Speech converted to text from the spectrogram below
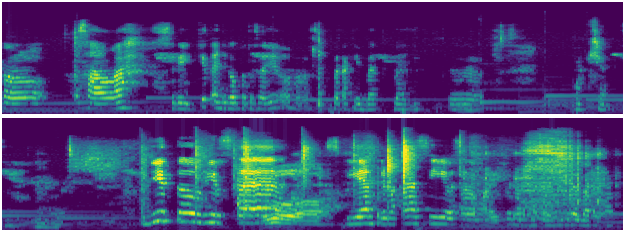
kalau salah sedikit aja keputusannya oh, berakibat banyak ke rakyatnya begitu Mirsa. Wow. sekian terima kasih. Wassalamualaikum warahmatullahi wabarakatuh.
